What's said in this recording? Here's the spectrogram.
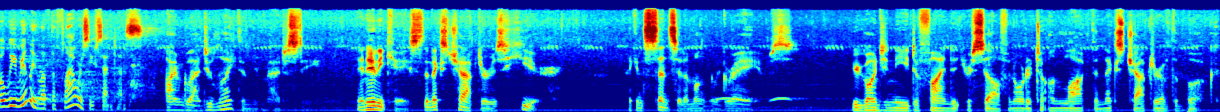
But we really love the flowers you sent us. I'm glad you liked them, Your Majesty. In any case, the next chapter is here. I can sense it among the graves. You're going to need to find it yourself in order to unlock the next chapter of the book.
